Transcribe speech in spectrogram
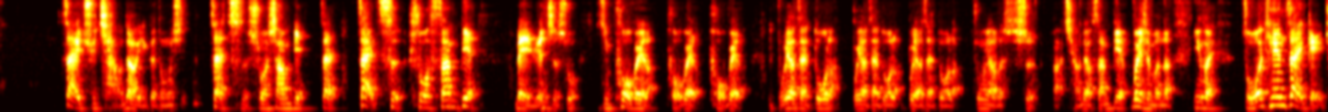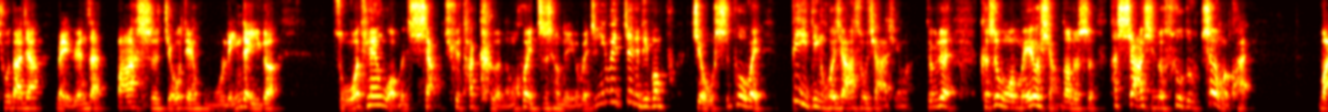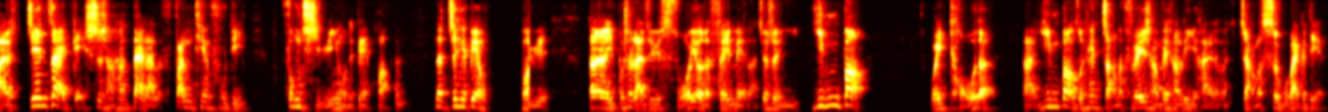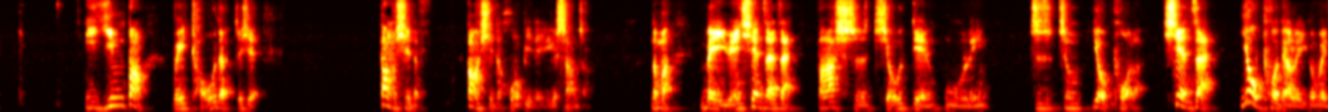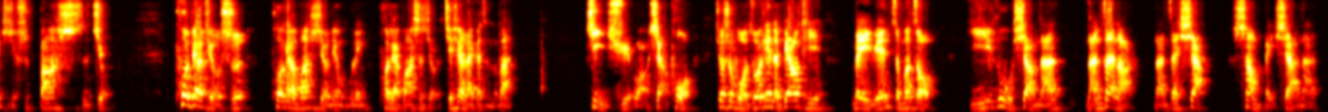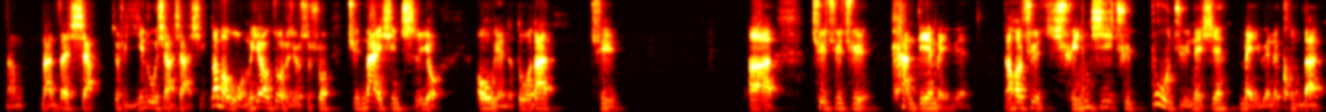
再去强调一个东西，再次说三遍，再再次说三遍，美元指数已经破位了，破位了，破位了。不要再多了，不要再多了，不要再多了。重要的是啊，强调三遍，为什么呢？因为昨天在给出大家美元在八十九点五零的一个，昨天我们想去它可能会支撑的一个位置，因为这个地方九十破位必定会加速下行了，对不对？可是我没有想到的是，它下行的速度这么快，晚间在给市场上带来了翻天覆地、风起云涌的变化。那这些变化于，当然也不是来自于所有的非美了，就是以英镑为头的。啊，英镑昨天涨得非常非常厉害的，涨了四五百个点。以英镑为头的这些镑系的镑系的货币的一个上涨，那么美元现在在八十九点五零之中又破了，现在又破掉了一个位置，就是八十九，破掉九十，破掉八十九点五零，破掉八十九，接下来该怎么办？继续往下破，就是我昨天的标题：美元怎么走？一路向南，南在哪儿？南在下。上北下南，南南在下，就是一路向下行。那么我们要做的就是说，去耐心持有欧元的多单，去啊，去去去看跌美元，然后去寻机去布局那些美元的空单。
